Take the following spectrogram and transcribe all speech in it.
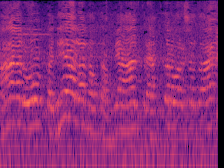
हा रोग कधी आला नव्हता. मी आज त्र्याहत्तर वर्षाचा आहे.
